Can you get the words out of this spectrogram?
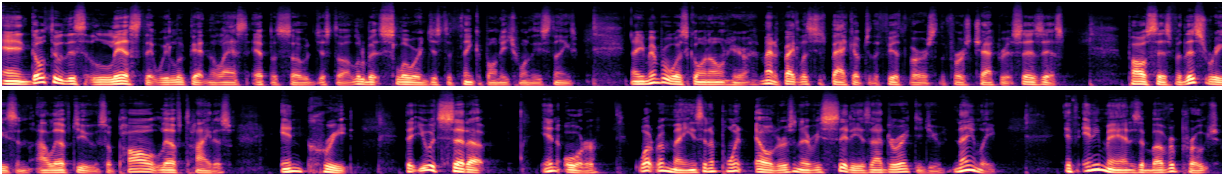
and go through this list that we looked at in the last episode just a little bit slower and just to think upon each one of these things. Now, you remember what's going on here. Matter of fact, let's just back up to the fifth verse of the first chapter. It says this Paul says, For this reason I left you. So Paul left Titus in Crete that you would set up in order what remains and appoint elders in every city as I directed you. Namely, if any man is above reproach,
